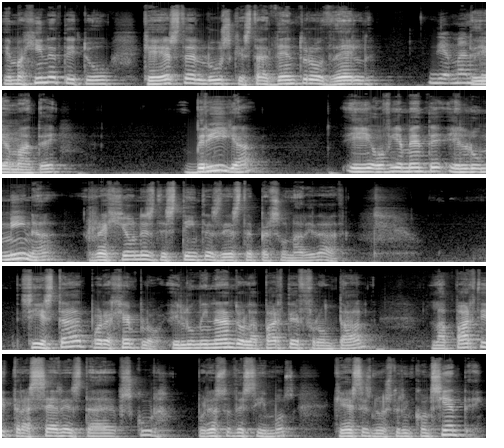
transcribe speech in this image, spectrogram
imagínate tú que esta luz que está dentro del diamante, diamante brilla y obviamente ilumina regiones distintas de esta personalidad. Si está, por ejemplo, iluminando la parte frontal, la parte trasera está oscura. Por eso decimos que ese es nuestro inconsciente.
